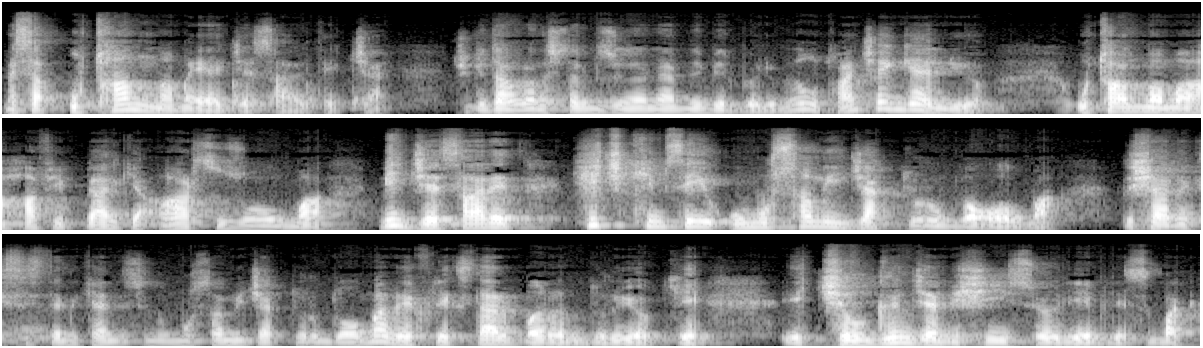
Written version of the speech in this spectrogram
Mesela utanmamaya cesaret edeceksin. Çünkü davranışlarımızın önemli bir bölümünü utanç engelliyor. Utanmama, hafif belki arsız olma, bir cesaret, hiç kimseyi umursamayacak durumda olma. Dışarıdaki sistemi kendisini umursamayacak durumda olma refleksler barındırıyor ki e, çılgınca bir şeyi söyleyebilirsin. Bak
